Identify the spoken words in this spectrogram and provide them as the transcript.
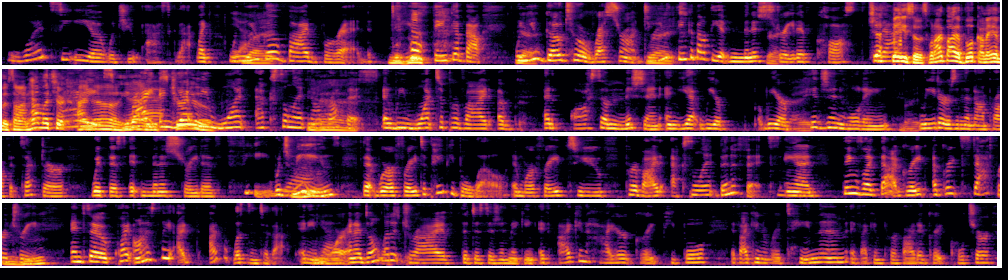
what CEO would you ask that? Like when Yeah. you go buy bread, do mm-hmm. you think about when Yeah. you go to a restaurant, do you think about the administrative costs? Jeff that? Bezos. When I buy a book on Amazon, how much are I know? Yeah, right. it's And true. yet we want excellent nonprofits Yes. and we want to provide a an awesome mission and yet we are we are Right. pigeonholing Right. leaders in the nonprofit sector with this administrative fee, which Yeah. means that we're afraid to pay people well and we're afraid to provide excellent benefits Mm-hmm. and things like that. Great a great staff retreat. Mm-hmm. And so quite honestly, I I don't listen to that anymore and I don't let it drive the decision making. If I can hire great people, if I can retain them, if I can provide a great culture,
